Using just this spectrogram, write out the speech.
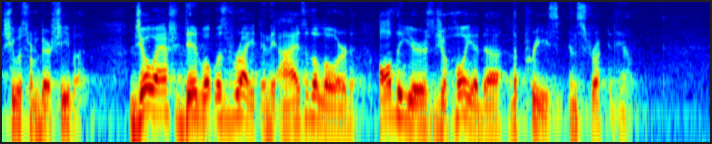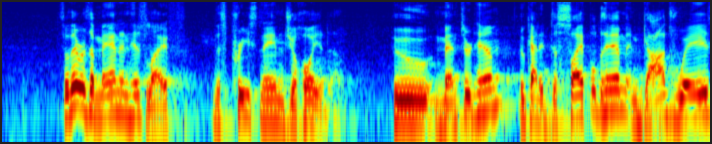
she was from Beersheba. Joash did what was right in the eyes of the Lord all the years Jehoiada the priest instructed him. So there was a man in his life, this priest named Jehoiada, who mentored him, who kind of discipled him in God's ways,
